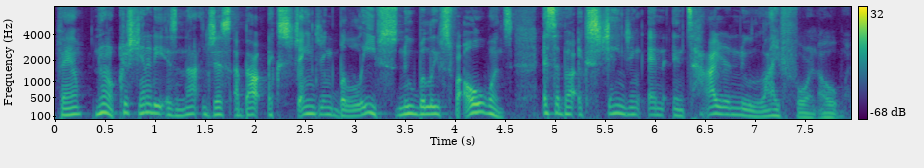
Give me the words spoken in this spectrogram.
Fam, no, no, Christianity is not just about exchanging beliefs, new beliefs for old ones. It's about exchanging an entire new life for an old one,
